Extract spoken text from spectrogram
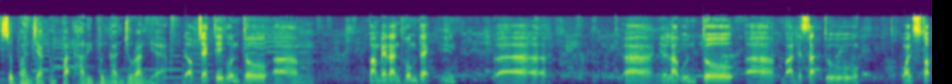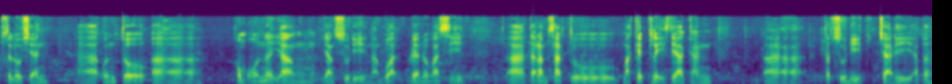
sepanjang empat hari penganjurannya. The objective untuk um, pameran Home Deck uh, uh, ialah untuk uh, ada satu one-stop solution uh, untuk uh, homeowner yang yang sudi nak buat renovasi uh, dalam satu marketplace dia akan uh, sudi cari apa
